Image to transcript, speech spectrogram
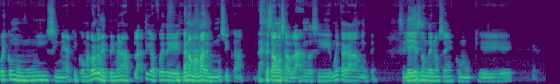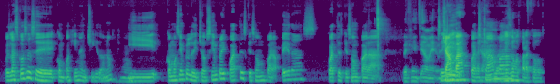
fue como muy sinérgico. Me acuerdo que mi primera plática fue de, de una mamá de música que estábamos hablando así muy cagadamente. Sí, y ahí es sí. donde, no sé, como que, pues las cosas se compaginan chido, ¿no? Simón. Y como siempre le he dicho, siempre hay cuates que son para pedas, cuates que son para... Definitivamente. sí, Chamba. Para Chamba. chamba. No somos para todo.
